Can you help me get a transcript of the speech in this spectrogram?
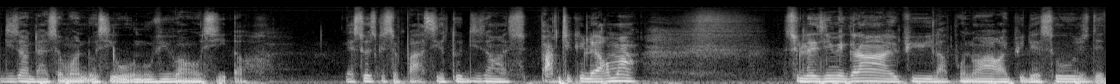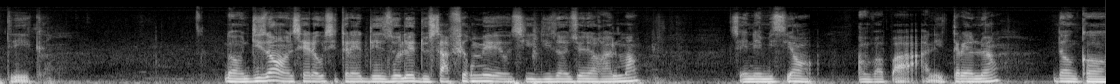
disons, dans ce monde aussi où nous vivons aussi. euh, les choses qui se passent, surtout, disons, particulièrement sur les immigrants, et puis la peau noire, et puis des choses, des trucs. Donc, disons, on serait aussi très désolé de s'affirmer aussi, disons, généralement. C'est une émission, on ne va pas aller très loin. Donc, euh,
